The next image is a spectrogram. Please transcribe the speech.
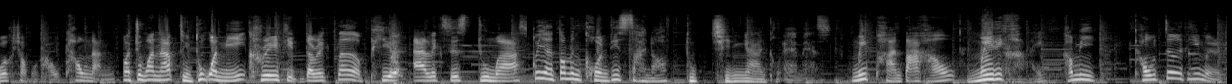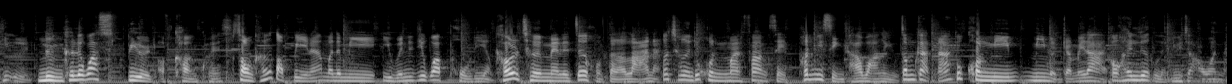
workshop ของเขาเท่านั้น ปัจจุบันนับถึงทุกวันนี้ creative director Pierre Alexis Dumas ก็ยังต้องเป็นคนที่ sign off ทุกชิ้นงานของ Air Max ไม่ผ่านตาเขาไม่ได้ขายเขามี c u เจอร์ที่เหมือนที่อื่นหนึ่งเขาเรียกว่า spirit of conquest สองครั้งต่อปีนะ มันจะมีอีเวนท์ที่เรียกว่าโพเดียมเขาจะเชิญแมเนเจอร์ของแต่ละร้านอะก็เชิญทุกคนมาฝรั่งเศสเขาะมีสินค้าวางอยู่จำกัดนะ ทุกคนมีมีเหมือนกันไม่ได้เขาให้เลือกเลยยูจะเอาวันไหน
